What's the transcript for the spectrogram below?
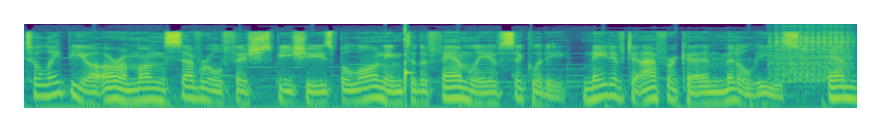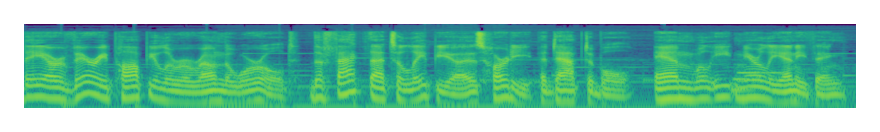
Tilapia are among several fish species belonging to the family of Cichlidae, native to Africa and Middle East, and they are very popular around the world. The fact that tilapia is hardy, adaptable, and will eat nearly anything,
